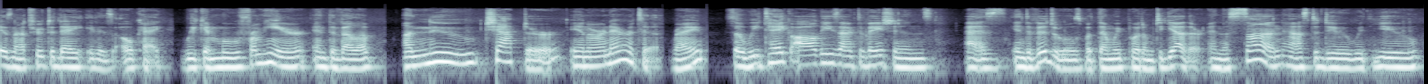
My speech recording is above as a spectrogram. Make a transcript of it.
is not true today. It is okay. We can move from here and develop a new chapter in our narrative, right? So we take all these activations as individuals, but then we put them together. And the sun has to do with you,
